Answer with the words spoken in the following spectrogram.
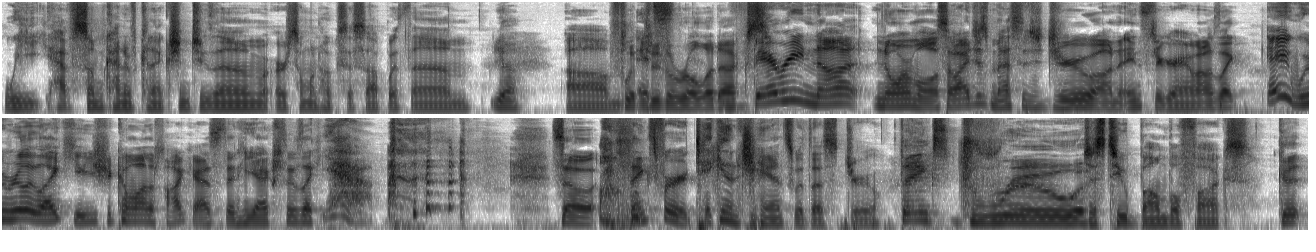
we have some kind of connection to them, or someone hooks us up with them. Yeah. Um, Flip through the Rolodex. Very not normal. So I just messaged Drew on Instagram. I was like, "Hey, we really like you. You should come on the podcast." And he actually was like, "Yeah." so thanks for taking a chance with us, Drew. Thanks, Drew. Just two bumble fucks. Good.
